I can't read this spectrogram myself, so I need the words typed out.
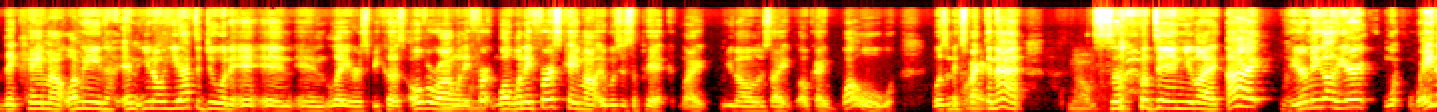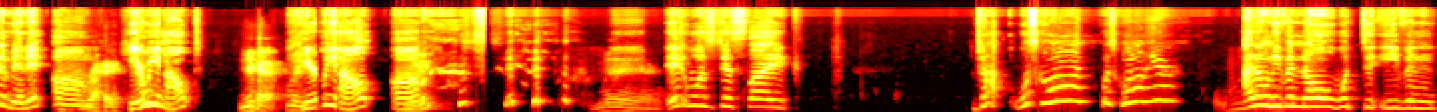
they came out. I mean, and you know, you have to do it in in, in layers because overall, when they Mhm. first well, when they first came out, it was just a pick. Like you know, it's like okay, whoa, wasn't expecting that. No, So then you're like, all right, hear me go here. W- wait a minute, um, Right. hear me out. yeah, please. Hear me out. Um. Man. it was just like, what's going on? What's going on here? I don't even know what to even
